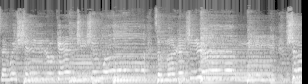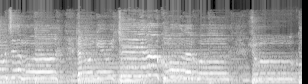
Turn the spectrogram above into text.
才会陷入感情漩涡。怎么忍心让你受折磨？让我给我自由过了火。如果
